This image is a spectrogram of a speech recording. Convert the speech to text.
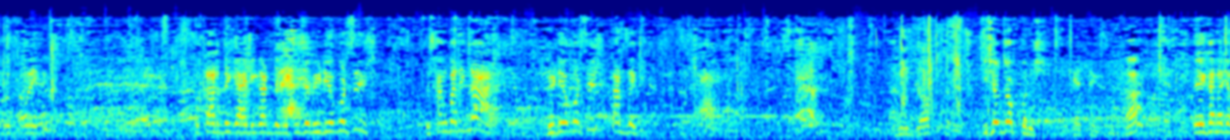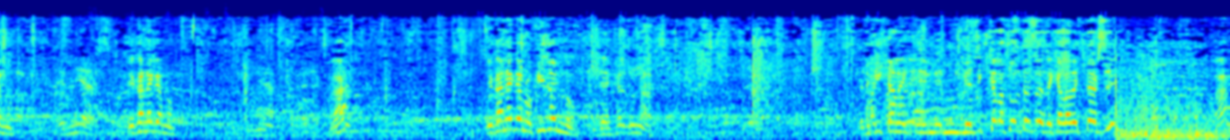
পুরো চালাই দিবি। তো কার দেখি আইডি কার্ড দেখি? তুই যে ভিডিও করছিস তুই সাংবাদিক না? ভিডিও করছিস কার দেখি? আমি জব করি। কিসের জব করিস? হ্যাঁ? এখানে কেন? এখানে কেন? হ্যাঁ? এখানে কেন? কি জন্য? দেখার জন্য আসছে। এটা কি খেলা? ম্যাজিক খেলা চলতেছে? যে খেলা দেখতে আসছি হ্যাঁ?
